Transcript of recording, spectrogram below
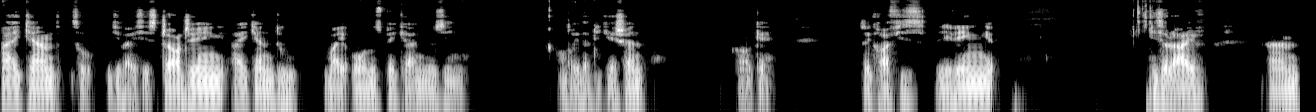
I can, so device is charging, I can do my own SPECAN using Android application. Okay, the graph is living, is alive, and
